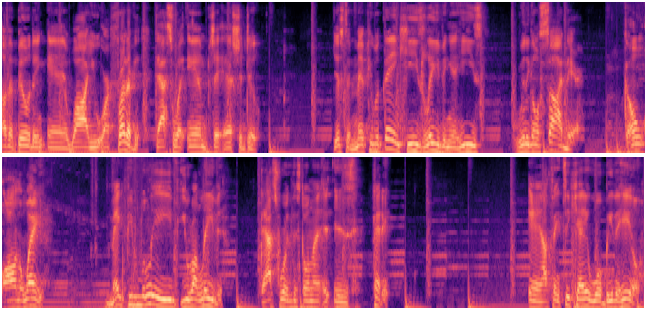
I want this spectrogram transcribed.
of the building and while you are in front of it. That's what MJF should do. Just to make people think he's leaving and he's really gonna sign there. Go all the way. Make people believe you are leaving. That's where the storyline is headed. And I think TK will be the heel.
